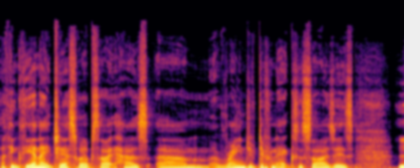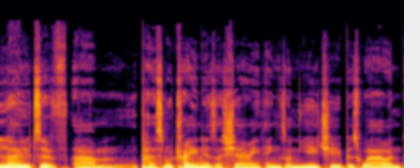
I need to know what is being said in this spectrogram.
I think the NHS website has um, a range of different exercises. Loads of um, personal trainers are sharing things on YouTube as well and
